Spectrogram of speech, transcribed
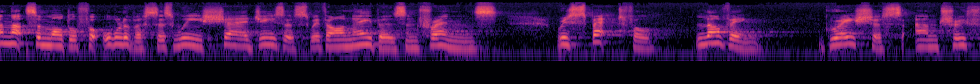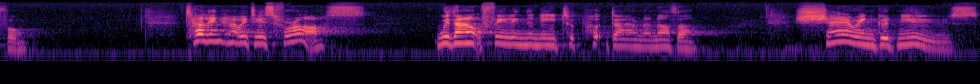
And that's a model for all of us as we share Jesus with our neighbours and friends. respectful, loving, gracious, and truthful. Telling how it is for us without feeling the need to put down another. Sharing good news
